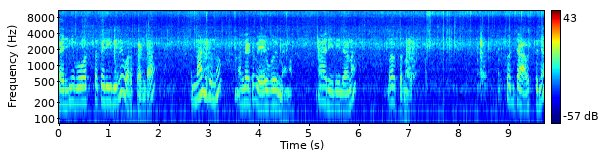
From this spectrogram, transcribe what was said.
കരിഞ്ഞു പോകത്തക്ക രീതിയിൽ വറുക്കണ്ട. എന്നാൽ ഇതൊന്ന് നല്ലതായിട്ട് വേവുകയും വേണം. ആ രീതിയിലാണ് വറുക്കുന്നത്. കുറച്ച് ആവശ്യത്തിന്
